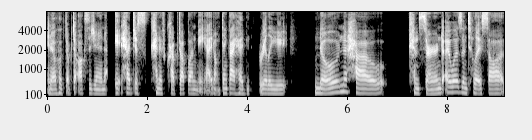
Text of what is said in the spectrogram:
you know, hooked up to oxygen, it had just kind of crept up on me. I don't think I had really known how concerned I was until I saw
